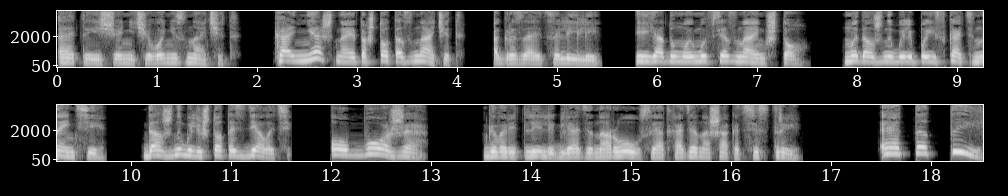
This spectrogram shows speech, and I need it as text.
Это еще ничего не значит. Конечно, это что-то значит, огрызается Лили. И я думаю, мы все знаем что. Мы должны были поискать Нэнси. Должны были что-то сделать. О, боже, говорит Лили, глядя на Роуз и отходя на шаг от сестры. Это ты.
